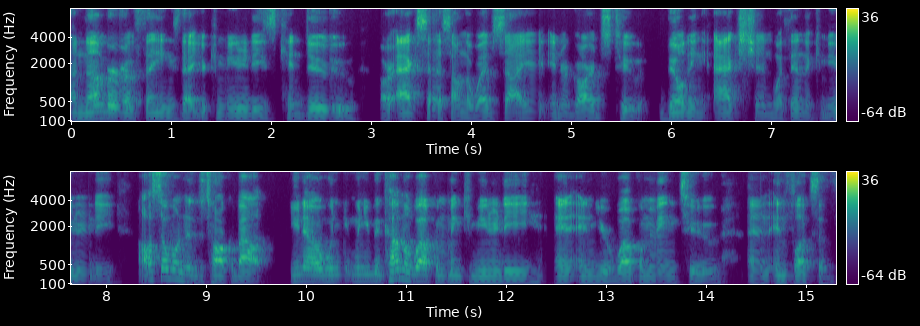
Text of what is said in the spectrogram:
a number of things that your communities can do or access on the website in regards to building action within the community. I also wanted to talk about, you know, when when you become a welcoming community and, and you're welcoming to an influx of,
